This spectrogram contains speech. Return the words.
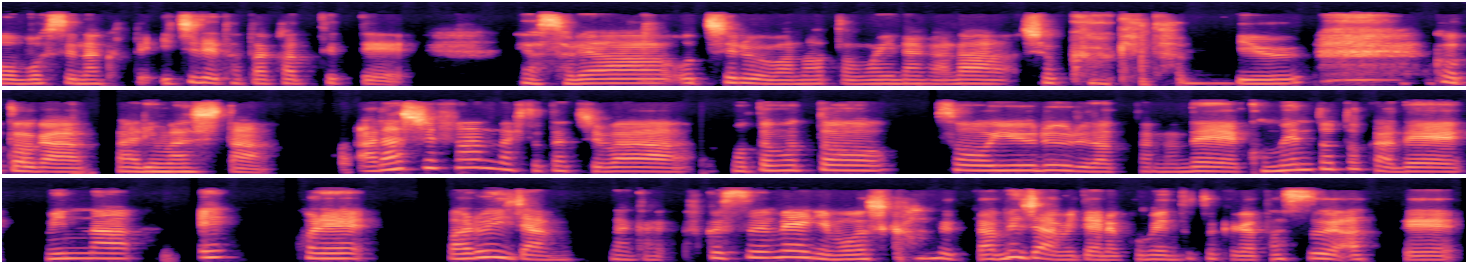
応募してなくて1で戦ってていやそりゃ落ちるわなと思いながらショックを受けたっていうことがありました。嵐ファンの人たちはもともとそういうルールだったのでコメントとかでみんな「えこれ悪いじゃん」なんか複数名義申し込んでダメじゃんみたいなコメントとかが多数あって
